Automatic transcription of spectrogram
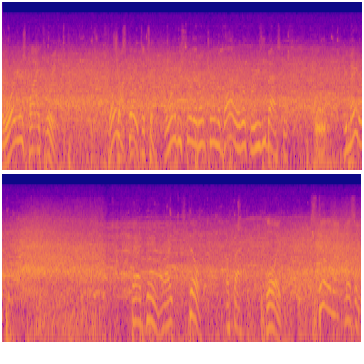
The Warriors by three. Golden Shot State, to tick. they want to be sure they don't turn the ball over for easy baskets. He made it. Bad game, right? Still a factor. Floyd still not missing.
